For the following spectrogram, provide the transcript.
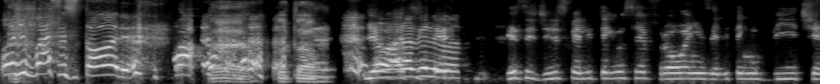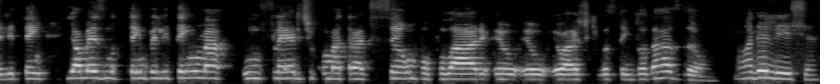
onde vai essa história? É, total. E eu é maravilhoso. Acho que esse disco ele tem os refrões, ele tem o beat, ele tem e ao mesmo tempo ele tem uma um flerte com uma tradição popular. Eu, eu, eu acho que você tem toda a razão. Uma delícia.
